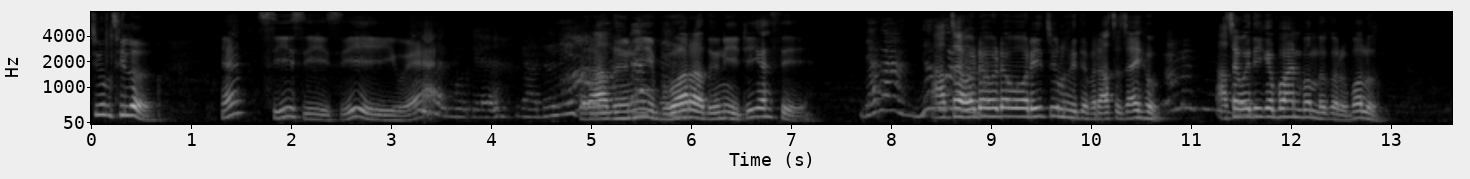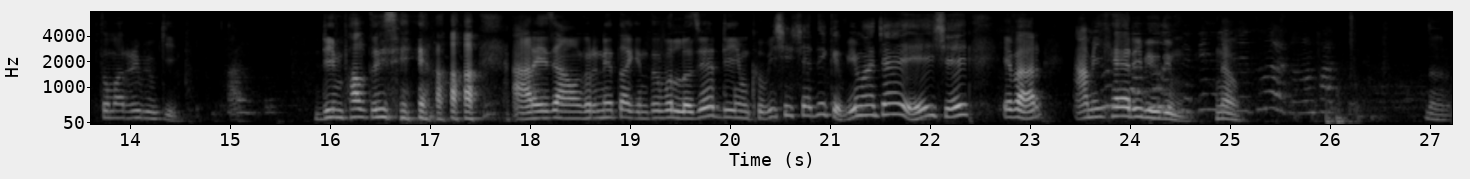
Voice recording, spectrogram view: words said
চুল ছিল? হ্যাঁ? সি সি সি ওয়া। থাকব কে? রাধুনি। রাধুনি বুয়া রাধুনি ঠিক আছে? আচ্ছা ওটা ওটা ওরই চুল হইতে পারে। আচ্ছা যাই হোক। আচ্ছা ওইদিকে বয়ান বন্ধ করো, বলো। তোমার রিভিউ কি? ডিম ফালতু হয়েছে আর এই যে আমার নেতা কিন্তু বলল যে, ডিম খুবই সুস্বাদু, খুবই মজা, এই সে। এবার আমি খেয়ে রিভিউ দিব নাও। ধরো।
